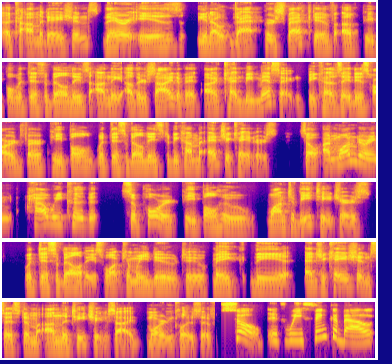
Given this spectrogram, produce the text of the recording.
accommodations. There is, you know, that perspective of people with disabilities on the other side of it uh, can be missing because it is hard for people with disabilities to become educators. So I'm wondering how we could support people who want to be teachers with disabilities? What can we do to make the education system on the teaching side more inclusive? So, if we think about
